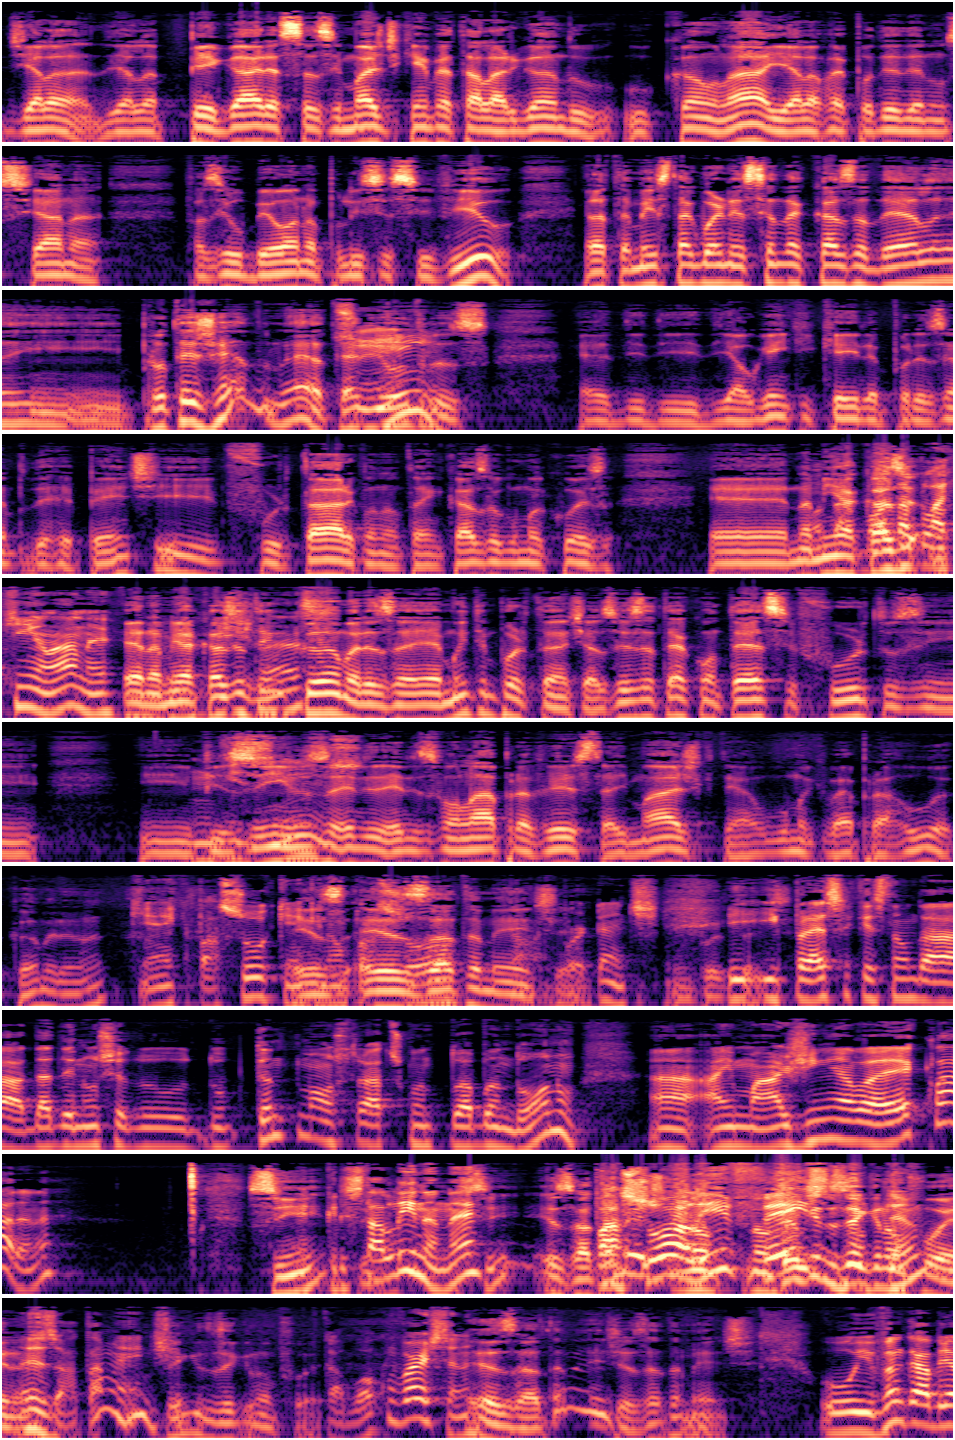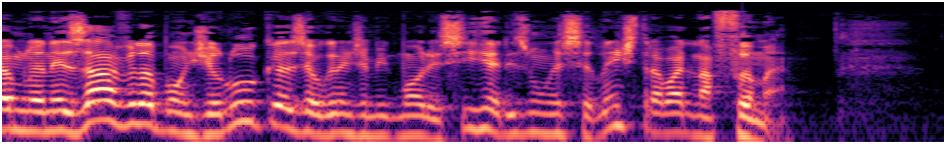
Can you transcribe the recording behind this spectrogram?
de, ela, de ela pegar essas imagens de quem vai estar largando o cão lá e ela vai poder denunciar na, fazer o BO na Polícia Civil, ela também está guarnecendo a casa dela e protegendo, né? Até Sim. de outros. É, de, de, de, alguém que queira, por exemplo, de repente, furtar quando não está em casa alguma coisa. É, na bota, minha casa. plaquinha lá, né? É, na minha casa eu tenho câmeras, é, é, muito importante. Às vezes até acontece furtos em, em vizinhos, vizinhos. Eles, eles, vão lá para ver se a imagem, que tem alguma que vai para a rua, a câmera, né? Quem é que passou, quem é que Ex não passou. Exatamente. Não, é importante. É importante. E, e para essa questão da, da denúncia do, do tanto do maus tratos quanto do abandono, a, a imagem ela é clara, né? Sim. É cristalina, sim. né? Sim, exatamente. Passou ali, não, fez. Não tem que dizer que não foi, né? Exatamente. Tem que dizer que não foi. Acabou a conversa, né? Exatamente, exatamente. O Ivan Gabriel Milanês Ávila, bom dia, Lucas. É o grande amigo Maurici, realiza um excelente trabalho na fama.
